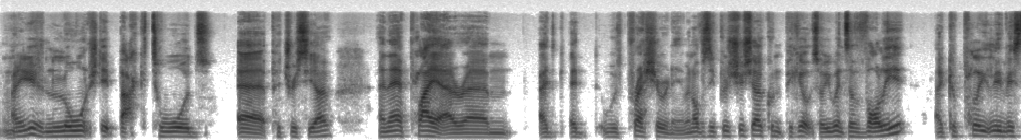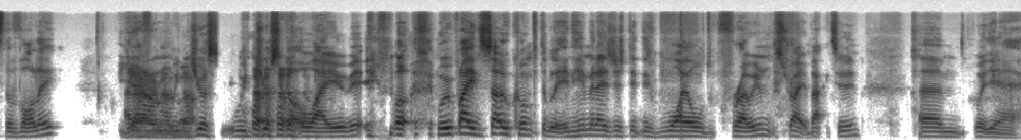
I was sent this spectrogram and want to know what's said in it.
mm. and he just launched it back towards uh, Patricio, and their player um, had, had, was pressuring him, and obviously Patricio couldn't pick it up, so he went to volley it and completely missed the volley. Yeah, we just we just got away with it, but we were playing so comfortably, and Jimenez just did this wild throwing straight back to him. Um, but yeah,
